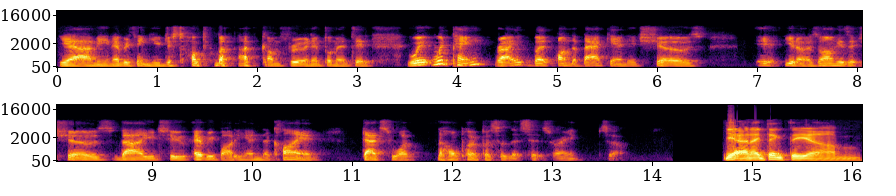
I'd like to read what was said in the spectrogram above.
yeah, I mean everything you just talked about I've come through and implemented with, with pain, right? But on the back end it shows it, you know, as long as it shows value to everybody and the client, that's what the whole purpose of this is, right? So Yeah, and I think the um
